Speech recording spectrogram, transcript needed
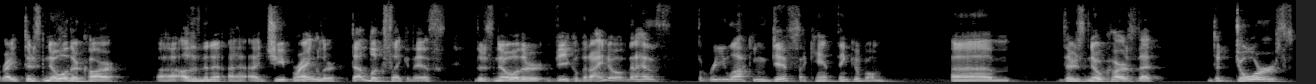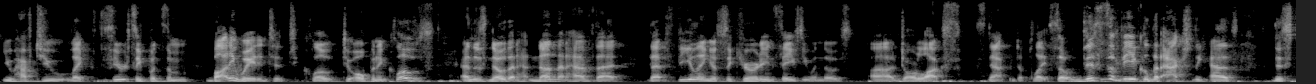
Right? There's no other car uh, other than a, a Jeep Wrangler that looks like this. There's no other vehicle that I know of that has three locking diffs. I can't think of them. Um, there's no cars that the doors you have to like seriously put some body weight into to close to open and close, and there's no that none that have that that feeling of security and safety when those uh, door locks snap into place. So this is a vehicle that actually has this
